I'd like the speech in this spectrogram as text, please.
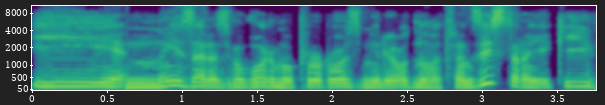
І ми зараз говоримо про розміри одного транзистора, який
